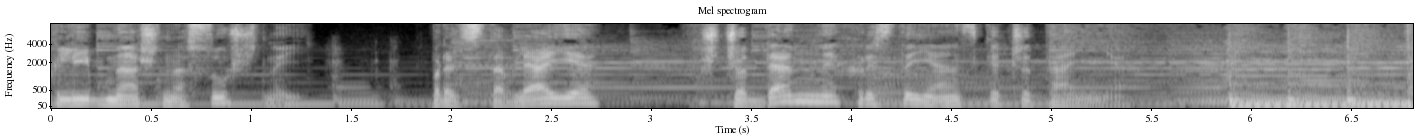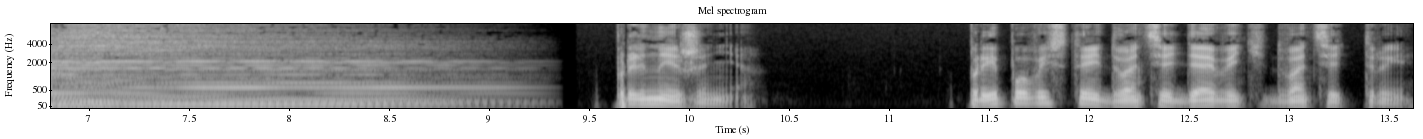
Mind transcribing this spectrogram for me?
Хліб наш насущний представляє щоденне християнське читання. Приниження. Приповістей 29.23.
